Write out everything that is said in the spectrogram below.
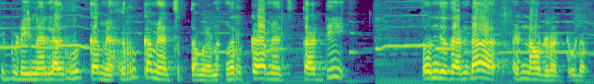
இப்படி நல்லா இறுக்கமே இறுக்கமே சுத்த வேணும். இறுக்கமே சுத்தாட்டி கொஞ்சம் தண்டா எண்ணெய் உள்ளட்டு விடும்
